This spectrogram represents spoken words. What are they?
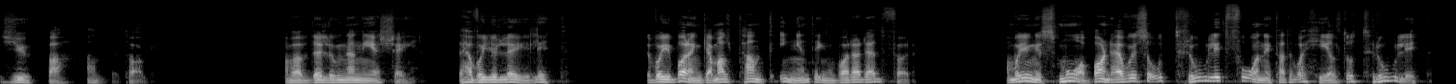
djupa andetag. Han behövde lugna ner sig. Det här var ju löjligt. Det var ju bara en gammal tant, ingenting att vara rädd för. Han var ju inget småbarn, det här var ju så otroligt fånigt att det var helt otroligt.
